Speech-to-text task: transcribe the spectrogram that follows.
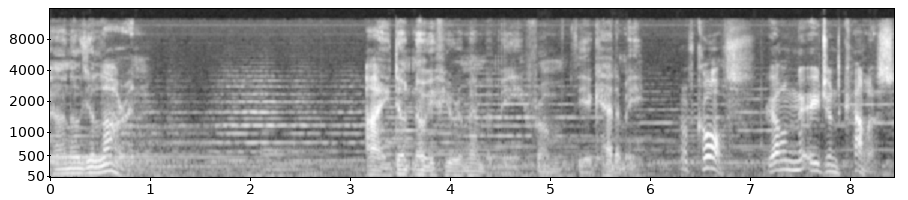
Colonel Yularen. I don't know if you remember me from the Academy. Of course. Young Agent Kallus.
